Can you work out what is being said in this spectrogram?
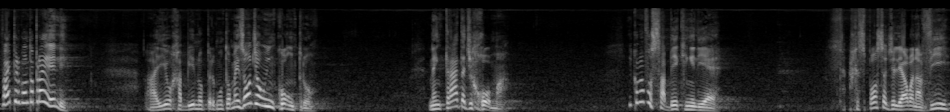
vai pergunta para ele. Aí o Rabino perguntou, mas onde eu o encontro? Na entrada de Roma. E como eu vou saber quem ele é? A resposta de Eliel Anavi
